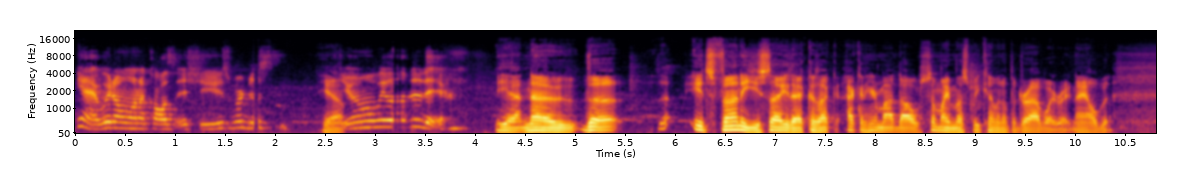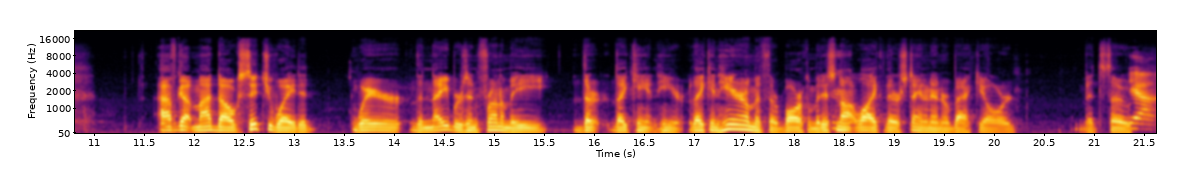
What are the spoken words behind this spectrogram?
you know we don't want to cause issues we're just yeah. doing what we love to do Yeah, no, the, the it's funny you say that because I, I can hear my dog. Somebody must be coming up a driveway right now, but I've got my dog situated where the neighbors in front of me they they can't hear. They can hear them if they're barking, but it's not like they're standing in their backyard. But so yeah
